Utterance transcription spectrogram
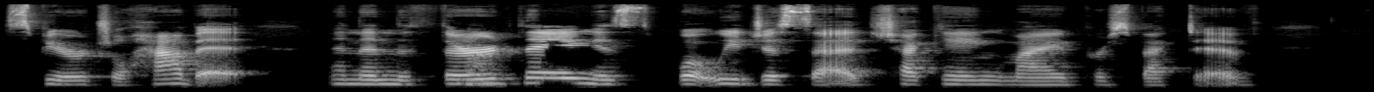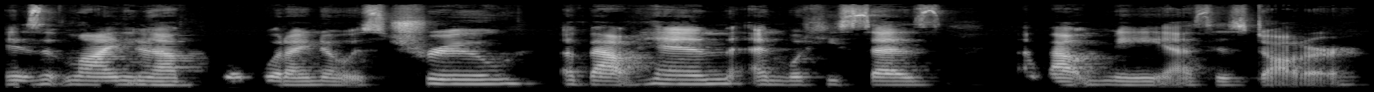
spiritual habit and then the third thing is what we just said checking my perspective is it lining yeah. up with what I know is true about him and what he says about me as his daughter?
